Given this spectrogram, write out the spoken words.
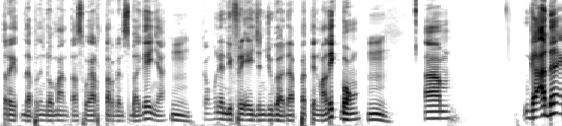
trade dapetin Domantas Werter dan sebagainya. Hmm. Kemudian di free agent juga dapetin Malik Bong Hmm. um, nggak ada yang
